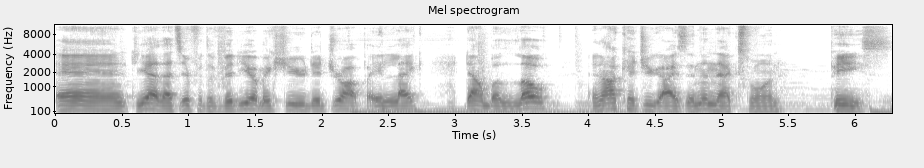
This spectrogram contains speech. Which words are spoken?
and yeah, that's it for the video. Make sure you did drop a like down below, and I'll catch you guys in the next one. Peace.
